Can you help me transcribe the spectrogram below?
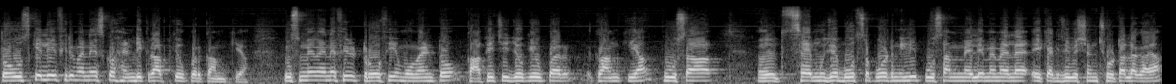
तो उसके लिए फिर मैंने इसको हैंडीक्राफ्ट के ऊपर काम किया। उसमें मैंने फिर ट्रॉफी मोमेंटो काफ़ी चीज़ों के ऊपर काम किया। पूसा से मुझे बहुत सपोर्ट मिली। पूसा मेले में मैंने एक एग्जीबिशन छोटा लगाया।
